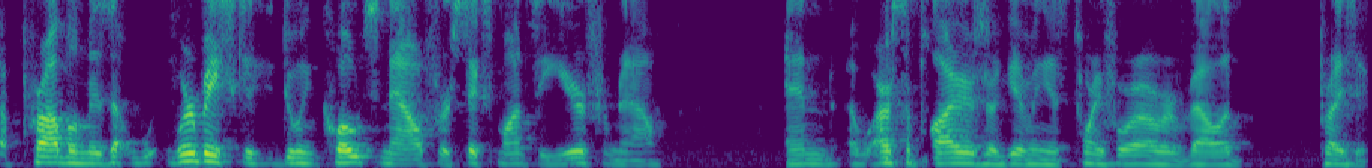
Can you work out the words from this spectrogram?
a problem. Is that we're basically doing quotes now for six months, a year from now, and our suppliers are giving us 24 hour valid pricing.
